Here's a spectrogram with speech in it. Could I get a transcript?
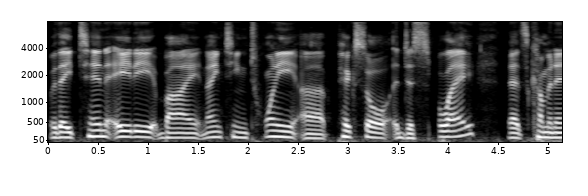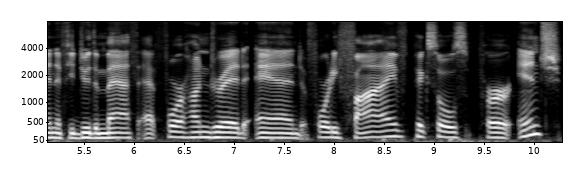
with a 1080 by 1920 uh, pixel display. That's coming in, if you do the math, at 445 pixels per inch.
